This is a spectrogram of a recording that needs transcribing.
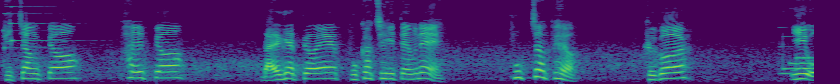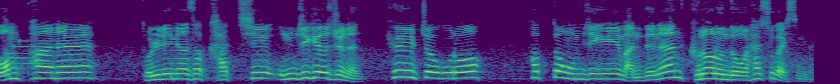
빗장뼈, 팔뼈, 날개뼈의 복합체이기 때문에 복잡해요. 그걸 이 원판을 돌리면서 같이 움직여주는 효율적으로 협동 움직임이 만드는 그런 운동을 할 수가 있습니다.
